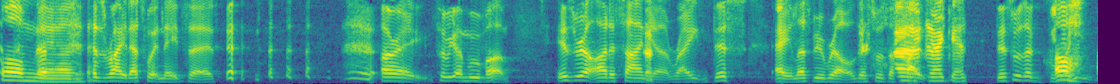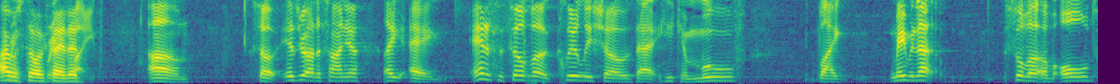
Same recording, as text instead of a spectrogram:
Oh That's, man. that's right. That's what Nate said. All right, so we gotta move up. Israel Adesanya, right? This, hey, let's be real. This was the Uh, fight. I guess. This was a great. Oh, I was great- so excited. fight. Um, so Israel Adesanya, like, hey, Anderson Silva clearly shows that he can move. Like, maybe not Silva of old,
